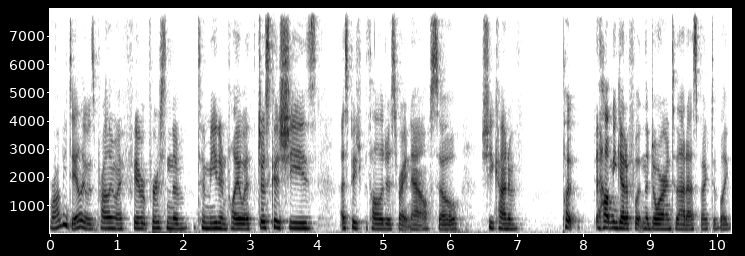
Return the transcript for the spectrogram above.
Robbie Daly was probably my favorite person to to meet and play with, just because she's a speech pathologist right now. So she kind of put helped me get a foot in the door into that aspect of like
